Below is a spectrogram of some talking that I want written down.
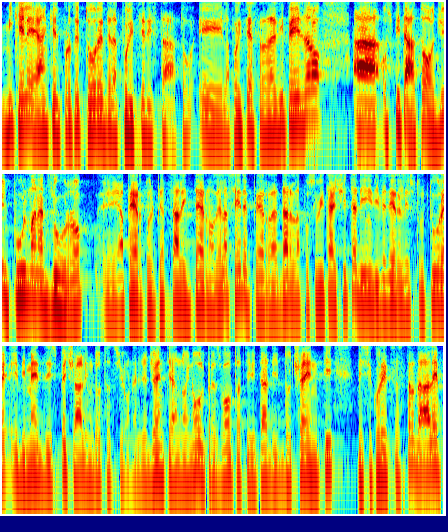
Michele è anche il protettore della Polizia di Stato e la Polizia Stradale di Pesaro ha ospitato oggi il pullman azzurro è aperto il piazzale interno della sede per dare la possibilità ai cittadini di vedere le strutture e i mezzi speciali in dotazione. Gli agenti hanno inoltre svolto attività di docenti di sicurezza stradale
